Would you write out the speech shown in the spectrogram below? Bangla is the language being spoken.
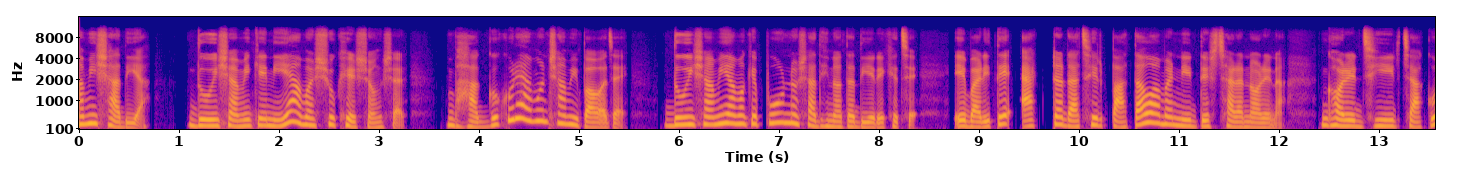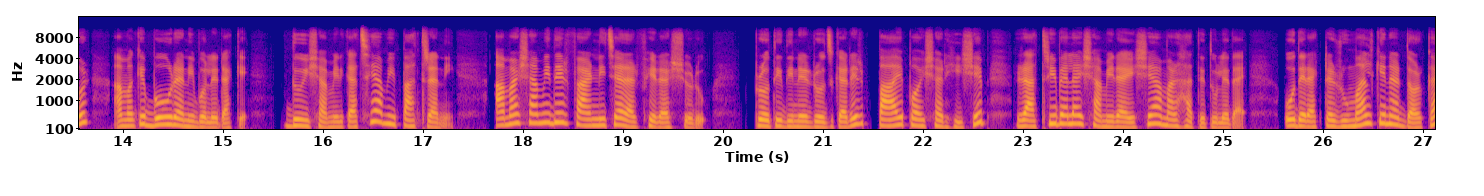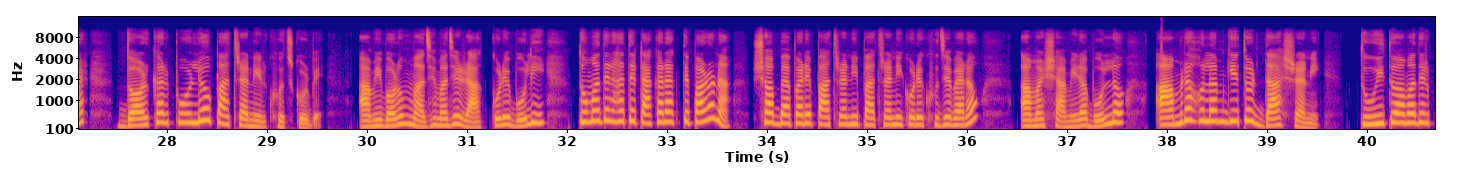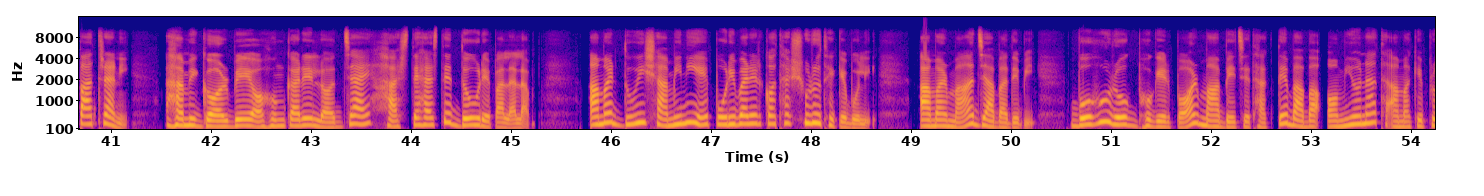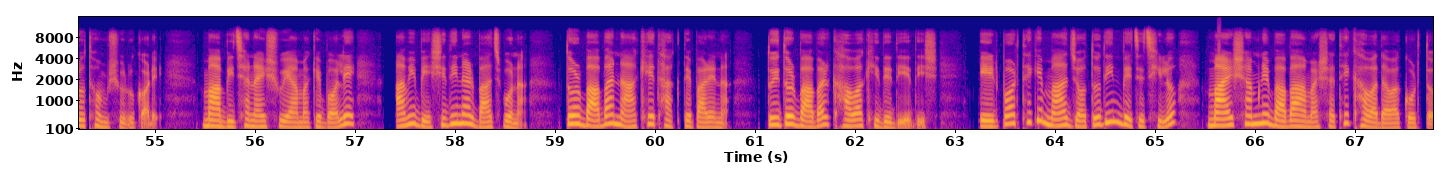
আমি সাদিয়া। দুই স্বামীকে নিয়ে আমার সুখের সংসার। ভাগ্য করে এমন স্বামী পাওয়া যায়। দুই স্বামী আমাকে পূর্ণ স্বাধীনতা দিয়ে রেখেছে। এ বাড়িতে একটা গাছের পাতাও আমার নির্দেশ ছাড়া নড়ে না। ঘরের ঝির চাকর আমাকে বৌরানী বলে ডাকে। দুই স্বামীর কাছে আমি পাত্রানি আমার স্বামীদের ফার্নিচার আর ফেরার শুরু। প্রতিদিনের রোজগারের পায় পয়সার হিসেব রাত্রিবেলায় স্বামীরা এসে আমার হাতে তুলে দেয়। ওদের একটা রুমাল কেনার দরকার। দরকার পড়লেও পাত্রানির খোঁজ করবে। আমি বরং মাঝে মাঝে রাগ করে বলি, তোমাদের হাতে টাকা রাখতে পারো না? সব ব্যাপারে পাত্রানি পাত্রানি করে খুঁজে বেড়াও। আমার স্বামীরা বলল, আমরা হলাম গিয়ে তোর দাসরানী, তুই তো আমাদের পাত্রানি। আমি গর্বে, অহংকারে, লজ্জায় হাসতে হাসতে দৌড়ে পালালাম। আমার দুই স্বামী নিয়ে পরিবারের কথা শুরু থেকে বলি। আমার মা জাবা দেবী। বহু রোগ ভোগের পর মা বেঁচে থাকতে বাবা অমিয়নাথ আমাকে প্রথম শুরু করে। মা বিছানায় শুয়ে আমাকে বলে, আমি বেশি দিন আর বাঁচব না। তোর বাবা না খেয়ে থাকতে পারে না। তুই তোর বাবার খাওয়া খিদে দিয়ে দিস। এরপর থেকে মা যতদিন বেঁচে ছিল, মায়ের সামনে বাবা আমার সাথে খাওয়া দাওয়া করত।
